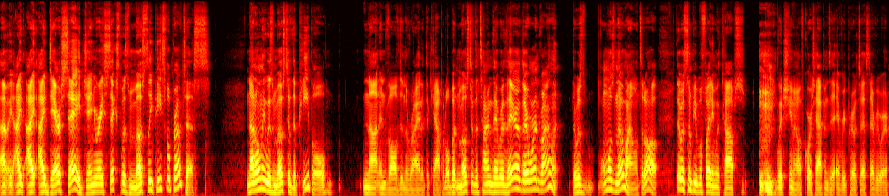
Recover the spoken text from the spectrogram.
I mean, I, I, I dare say January 6th was mostly peaceful protests. Not only was most of the people not involved in the riot at the Capitol, but most of the time they were there, they weren't violent. There was almost no violence at all there was some people fighting with cops, which you know, of course, happens at every protest everywhere,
